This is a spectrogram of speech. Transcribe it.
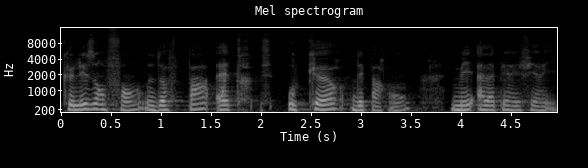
que les enfants ne doivent pas être au cœur des parents, mais à la périphérie.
